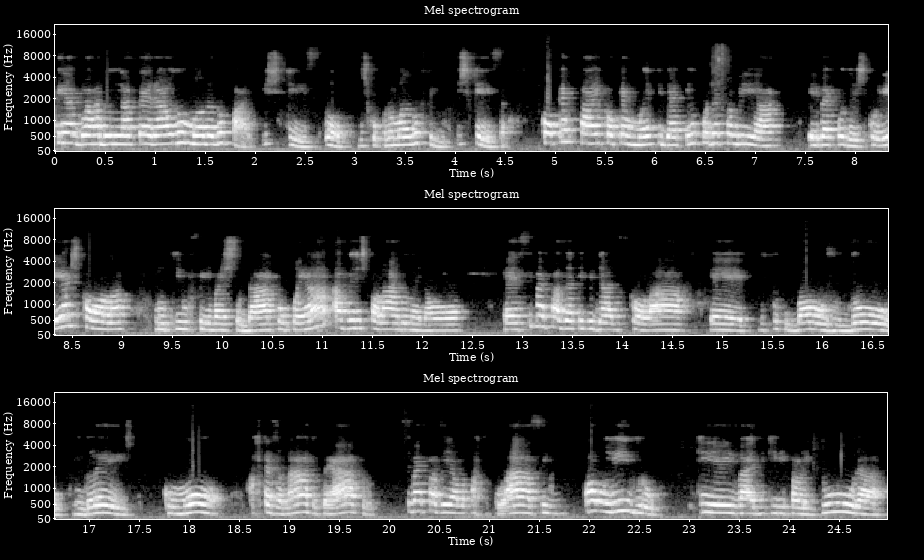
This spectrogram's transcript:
tem a guarda unilateral, não manda no pai. Esqueça. Oh, desculpa, não manda no filho. Esqueça. Qualquer pai, qualquer mãe que der tem um poder familiar, ele vai poder escolher a escola em que o filho vai estudar, acompanhar a vida escolar do menor, é, se vai fazer atividade escolar é, de futebol, judô, inglês, comum, artesanato, teatro, se vai fazer aula particular, se, qual livro que ele vai adquirir para leitura,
